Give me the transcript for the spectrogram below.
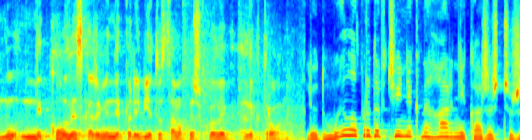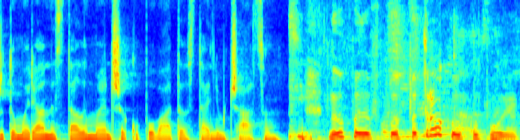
ну ніколи, скажімо, він не переб'є ту саму книжку електронну. Людмила, продавчиня книгарні, каже, що житомиряни стали менше купувати останнім часом. Ну, по- по- потроху купують.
